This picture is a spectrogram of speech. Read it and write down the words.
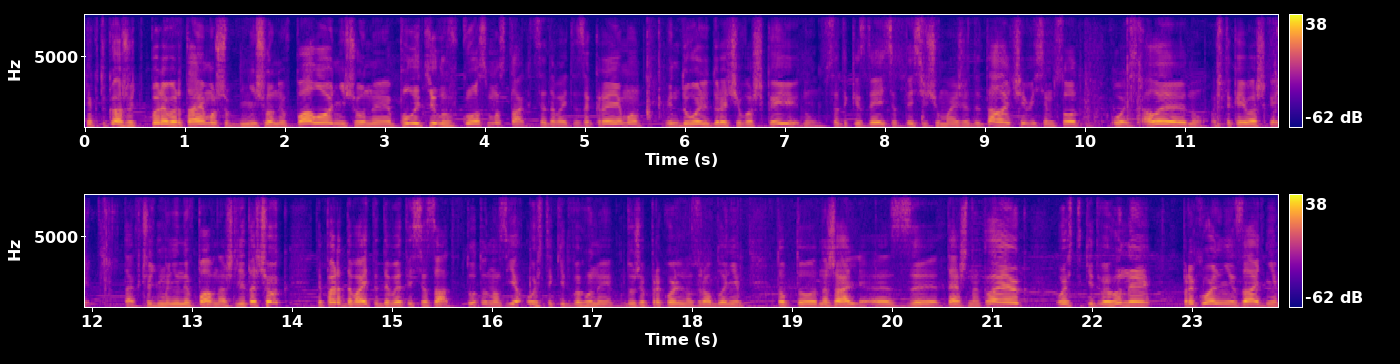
як то кажуть, перевертаємо, щоб нічого не впало, нічого не полетіло в космос. Так, це давайте закриємо. Він доволі, до речі, важкий. Ну, все-таки здається, тисячу майже деталей чи 800. Ось, але ну, ось такий важкий. Так, чуть мені не впав наш літачок. Тепер давайте дивитися зад. Тут у нас є ось такі двигуни, дуже прикольно зроблені. Тобто, на жаль, е, з теж наклейок, ось такі двигуни. прикольні задні.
